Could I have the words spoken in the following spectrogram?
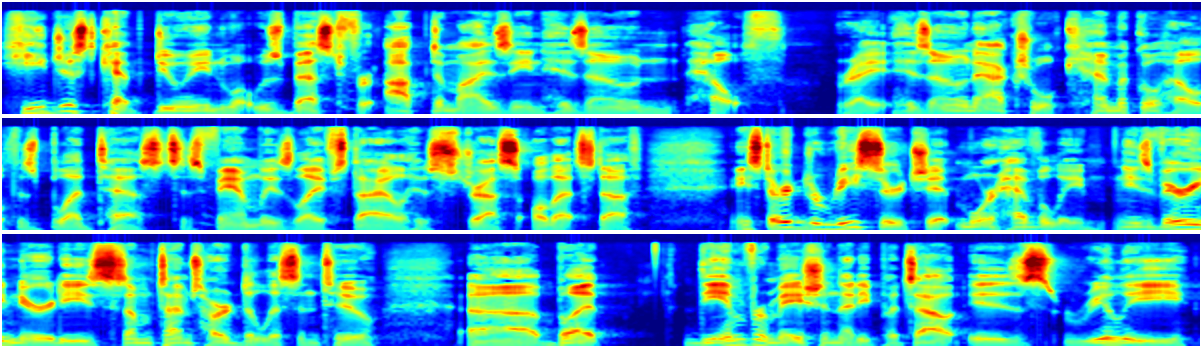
He just kept doing what was best for optimizing his own health, right? His own actual chemical health, his blood tests, his family's lifestyle, his stress, all that stuff. And he started to research it more heavily. He's very nerdy, sometimes hard to listen to, uh, but the information that he puts out is really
